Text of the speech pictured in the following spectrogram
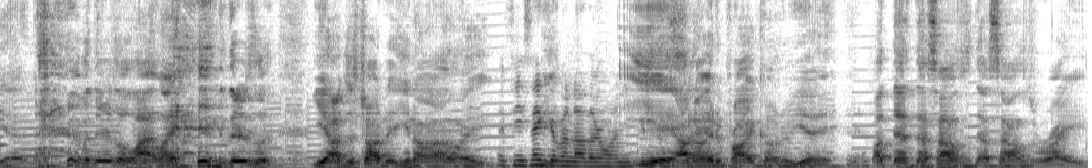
yeah, but there's a lot. Like there's a yeah. I'll just try to you know like if you think yeah, of another one, yeah, I know it'll probably come to yeah. yeah. That that sounds that sounds right.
